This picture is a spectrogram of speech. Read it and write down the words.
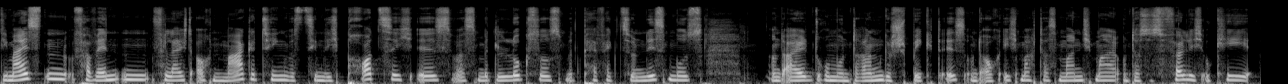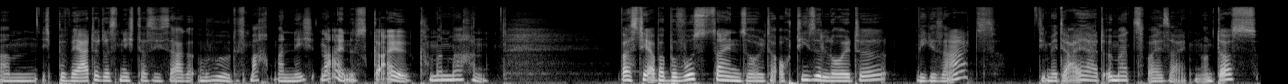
Die meisten verwenden vielleicht auch ein Marketing, was ziemlich protzig ist, was mit Luxus, mit Perfektionismus und all drum und dran gespickt ist. Und auch ich mache das manchmal und das ist völlig okay. Ähm, ich bewerte das nicht, dass ich sage, das macht man nicht. Nein, ist geil, kann man machen. Was dir aber bewusst sein sollte, auch diese Leute, wie gesagt, die Medaille hat immer zwei Seiten. Und das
